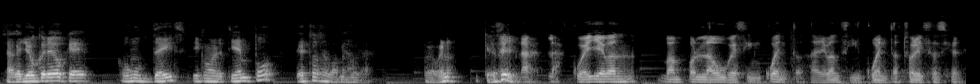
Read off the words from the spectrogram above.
O sea que yo creo que con updates y con el tiempo esto se va a mejorar. Pero bueno, ¿qué decir? Las, las Quest llevan, van por la V50, o sea, llevan 50 actualizaciones.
